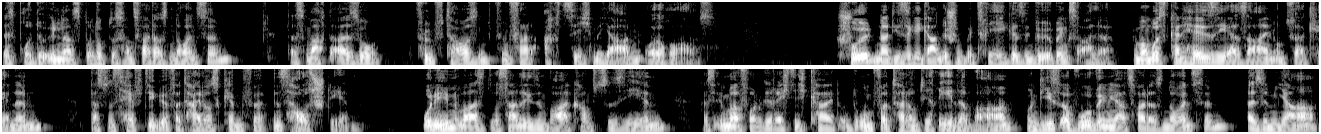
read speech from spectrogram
des Bruttoinlandsproduktes von 2019. Das macht also 5.580 Milliarden Euro aus. Schuldner dieser gigantischen Beträge sind wir übrigens alle. Und man muss kein Hellseher sein, um zu erkennen, dass uns heftige Verteilungskämpfe ins Haus stehen. Ohnehin war es interessant, in diesem Wahlkampf zu sehen, dass immer von Gerechtigkeit und Umverteilung die Rede war. Und dies, obwohl wir im Jahr 2019, also im Jahr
